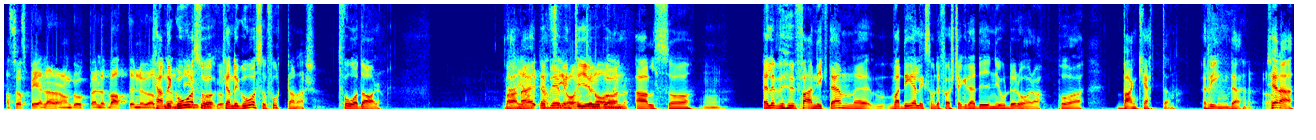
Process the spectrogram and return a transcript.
Alltså jag spelade där de går upp, eller vart det nu att Kan, det när gå så, kan det gå så fort annars? Två dagar? Bara, Nej, nej, det alltså, blev har inte inte en Djurgården, alltså... Mm. Eller hur fan gick den? eh, Var det liksom det första Gradin gjorde då, då? På banketten? Ringde. Tjena!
